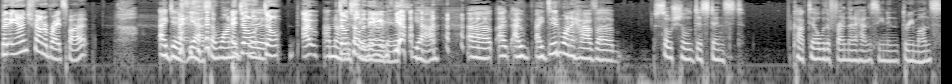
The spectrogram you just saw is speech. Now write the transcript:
But Ange found a bright spot. I did. Yes, I wanted And don't to. don't I I'm not don't gonna tell say the where name. It is. Yeah. Uh, I, I I did want to have a social distanced cocktail with a friend that I hadn't seen in three months.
